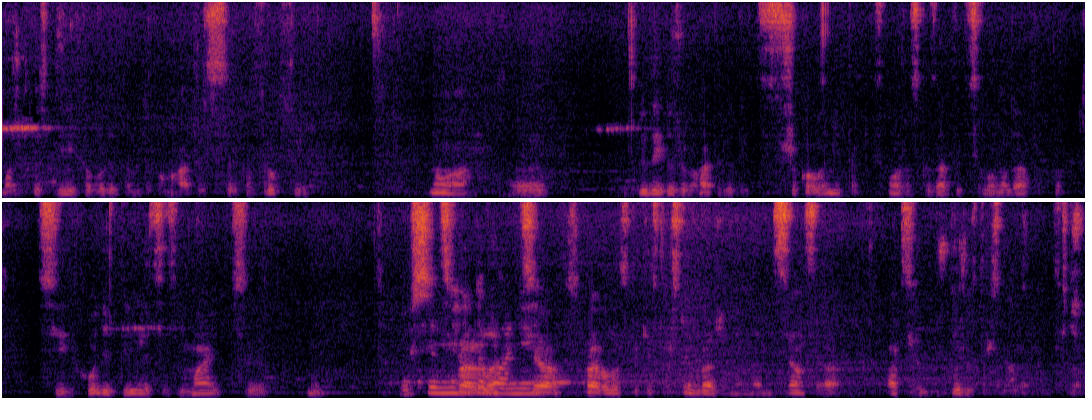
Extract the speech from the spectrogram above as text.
Може хтось приїхав, буде там допомагати з реконструкцією. Ну а е, людей дуже багато, люди шоковані, так можна сказати, в цілому, да. Тобто всі ходять, дивляться, знімають. Це ну, Усі справила, ця справилось таке страшне враження на місцян, ця акція дуже страшне враження.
